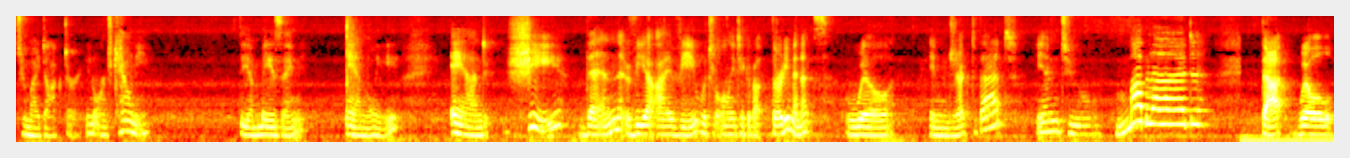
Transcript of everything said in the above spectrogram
to my doctor in Orange County, the amazing Ann Lee, and she then, via IV, which will only take about 30 minutes, will inject that into my blood. That will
